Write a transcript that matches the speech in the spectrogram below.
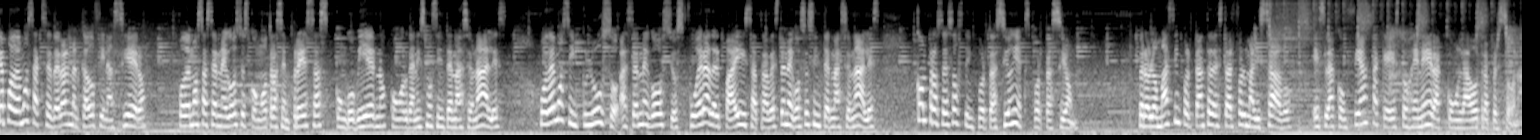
que podemos acceder al mercado financiero, podemos hacer negocios con otras empresas, con gobierno, con organismos internacionales, Podemos incluso hacer negocios fuera del país a través de negocios internacionales con procesos de importación y exportación. Pero lo más importante de estar formalizado es la confianza que esto genera con la otra persona.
